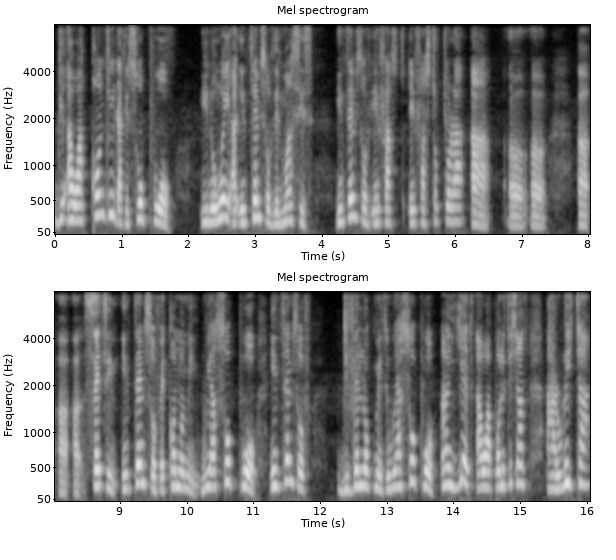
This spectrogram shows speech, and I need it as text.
The our country that is so poor, you know, when, uh, in terms of the masses, in terms of infra- infrastructural uh, uh, uh, uh, uh, uh, setting, in terms of economy, we are so poor. In terms of development, we are so poor. And yet our politicians are richer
